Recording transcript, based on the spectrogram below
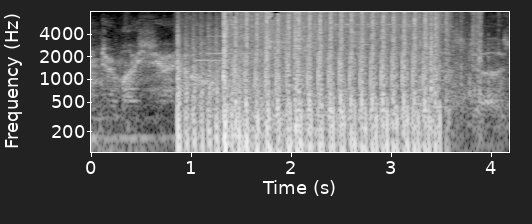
Enter my shadow. This does.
